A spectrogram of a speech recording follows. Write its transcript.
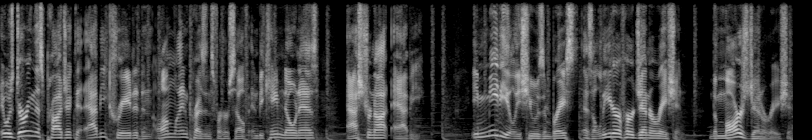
It was during this project that Abby created an online presence for herself and became known as Astronaut Abby. Immediately, she was embraced as a leader of her generation, the Mars generation.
